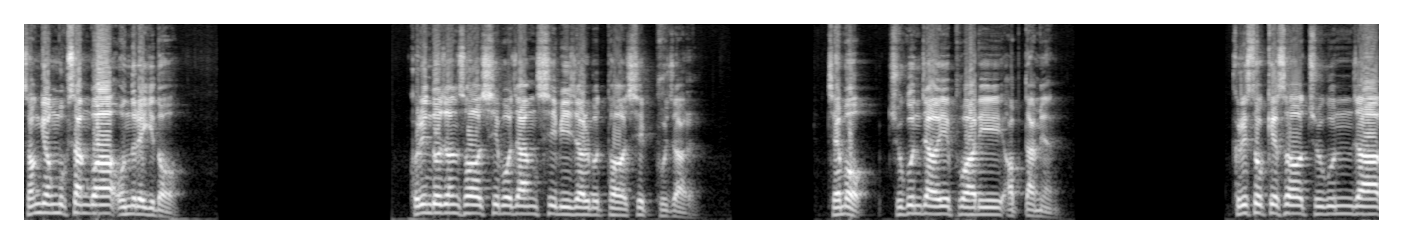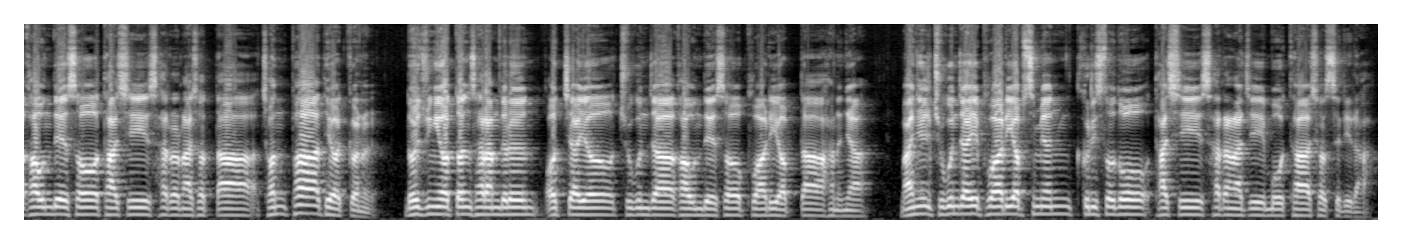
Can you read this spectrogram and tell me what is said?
성경 묵상과 오늘의 기도. 고린도전서 15장 12절부터 19절. 제목 죽은 자의 부활이 없다면 그리스도께서 죽은 자 가운데서 다시 살아나셨다 전파되었거늘 너희 중에 어떤 사람들은 어찌하여 죽은 자 가운데서 부활이 없다 하느냐 만일 죽은 자의 부활이 없으면 그리스도도 다시 살아나지 못하셨으리라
